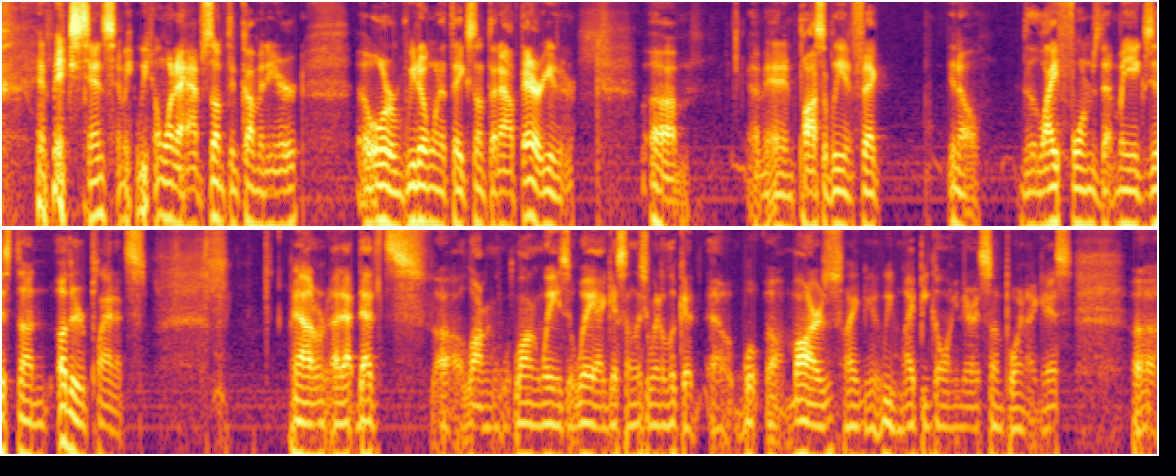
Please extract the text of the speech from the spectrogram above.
it makes sense. I mean, we don't want to have something coming here, or we don't want to take something out there either. Um, I mean, and possibly infect, you know, the life forms that may exist on other planets. Now that, that's a long, long ways away, I guess. Unless you want to look at uh, uh, Mars, like we might be going there at some point, I guess. uh,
